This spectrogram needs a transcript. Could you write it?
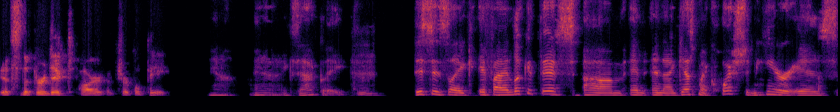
it's the predict part of triple p Yeah, yeah, exactly. Mhm. This is like if I look at this, um, and and I guess my question here is,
